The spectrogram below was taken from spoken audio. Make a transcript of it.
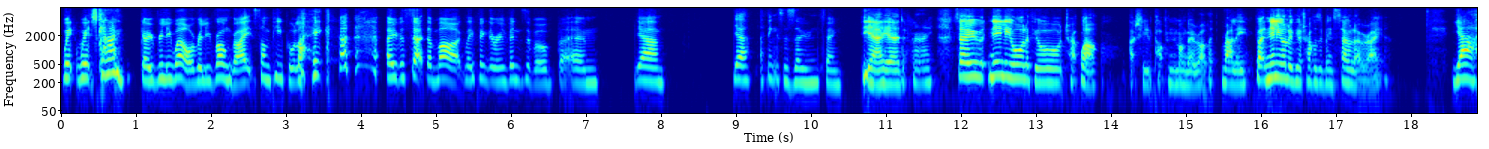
Which, which can go really well or really wrong, right? Some people like overstep the mark; they think they're invincible. But um, yeah, yeah, I think it's a zone thing. Yeah, yeah, definitely. So nearly all of your tra- well, actually, apart from the Mongol rally, but nearly all of your travels have been solo, right? Yeah,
